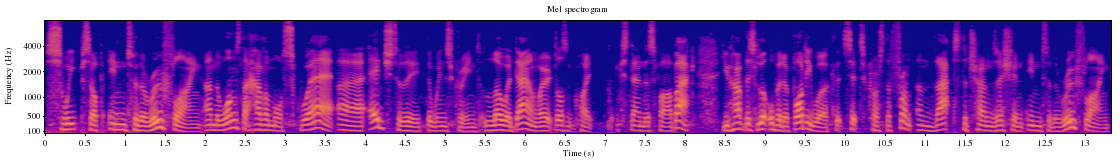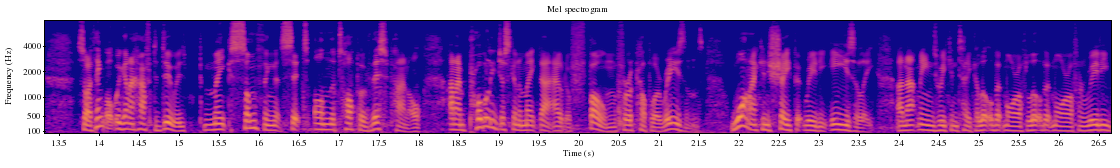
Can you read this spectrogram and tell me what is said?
sweeps up into the roof line and the ones that have a more square uh, edge to the, the windscreen lower down where it doesn't quite extend as far back, you have this little bit of bodywork that sits across the front and that's the transition into the roof line. So I think what we're going to have to do is make something that sits on the top of this panel and I'm probably just going to make that out of foam for a couple of reasons. One, I can shape it really easily and that means we can take a little bit more off, a little bit more off and really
